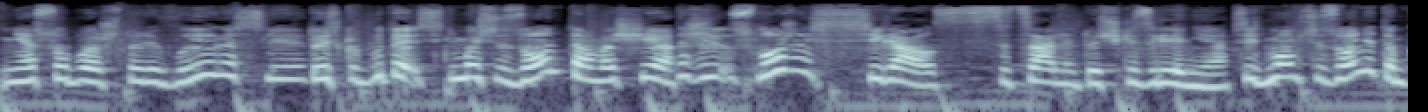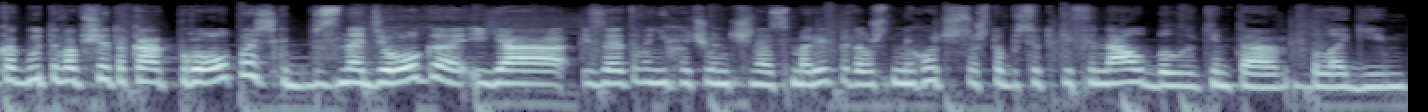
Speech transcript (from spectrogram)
не особо что ли выросли. То есть как будто седьмой сезон там вообще даже сложный сериал с социальной точки зрения. В седьмом сезоне там как будто вообще такая пропасть, безнадега, и я из-за этого не хочу начинать смотреть, потому что мне хочется, чтобы все-таки финал был каким-то благим.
